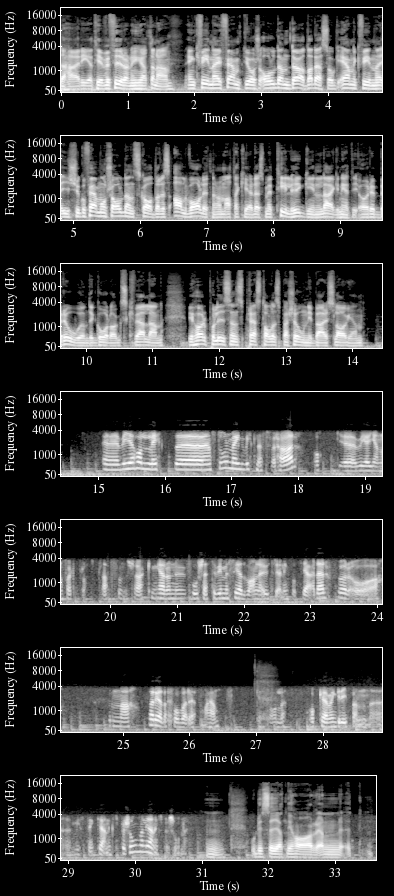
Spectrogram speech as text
Det här är TV4-nyheterna. En kvinna i 50-årsåldern dödades och en kvinna i 25-årsåldern skadades allvarligt när de attackerades med tillhygge i en lägenhet i Örebro under gårdagskvällen. Vi hör polisens presstalesperson i Bergslagen. Eh, vi har hållit eh, en stor mängd vittnesförhör och eh, vi har genomfört brottsplatsundersökningar och nu fortsätter vi med sedvanliga utredningsåtgärder för att kunna ta reda på vad det är som har hänt och även gripa en misstänkt gärningsperson eller gärningspersoner. Mm. Och det säger att ni har en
